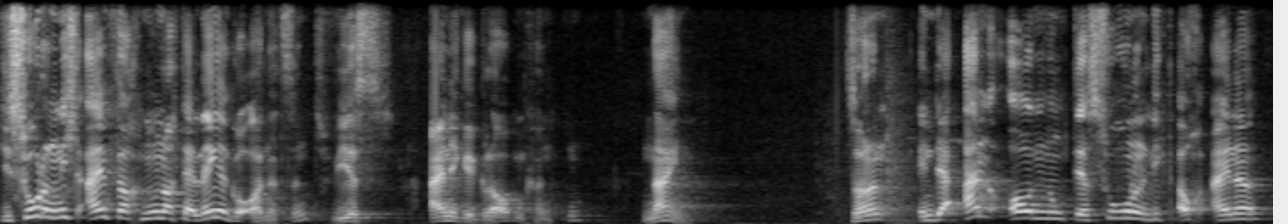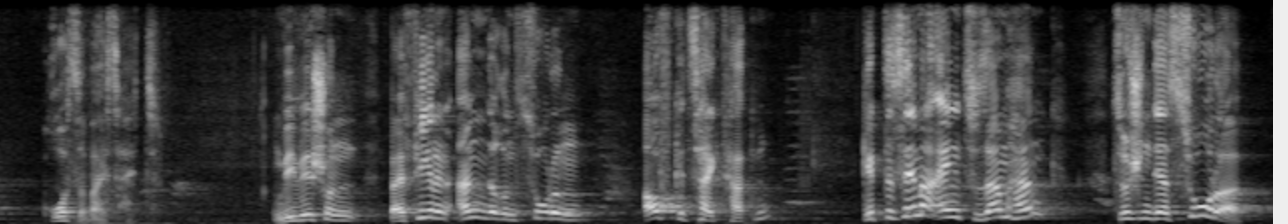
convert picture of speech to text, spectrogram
die Suren nicht einfach nur nach der Länge geordnet sind, wie es einige glauben könnten. Nein. Sondern in der Anordnung der Suren liegt auch eine große Weisheit. Und wie wir schon bei vielen anderen Suren aufgezeigt hatten, gibt es immer einen Zusammenhang zwischen der Sura,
